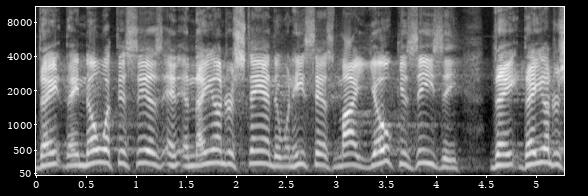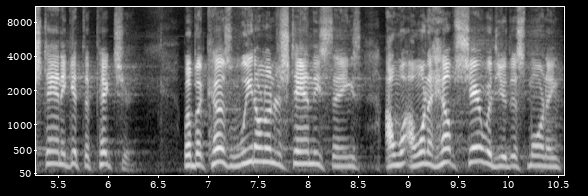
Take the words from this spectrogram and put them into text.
They, they know what this is, and, and they understand that when he says, My yoke is easy, they, they understand and get the picture. But because we don't understand these things, I, w- I want to help share with you this morning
